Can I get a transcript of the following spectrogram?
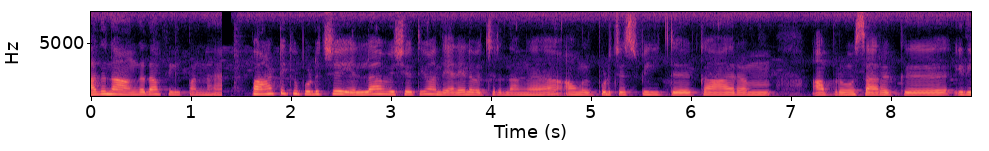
அது நான் அங்கே தான் ஃபீல் பண்ணேன். பாட்டிக்கு பிடிச்ச எல்லா விஷயத்தையும் அந்த இலையில வச்சுருந்தாங்க. அவங்களுக்கு பிடிச்ச ஸ்வீட்டு காரம் அப்புறம் சரக்கு இது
